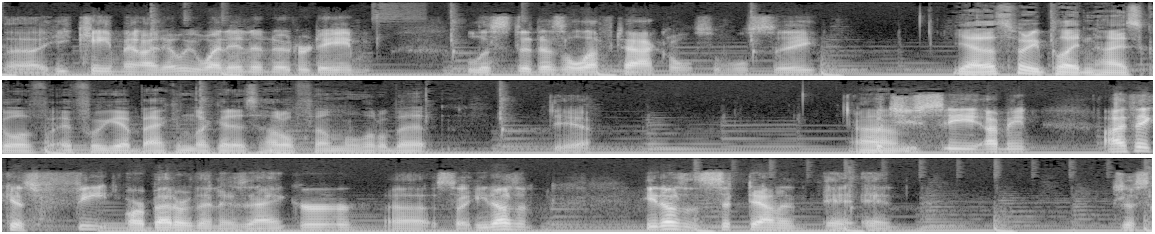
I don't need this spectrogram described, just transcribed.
Uh, he came in. I know he went into Notre Dame listed as a left tackle, so we'll see. Yeah, that's what he played in high school. If, if we go back and look at his Hudl film a little bit. Yeah. Um, but you see, I mean, I think his feet are better than his anchor. Uh, so he doesn't he doesn't sit down and, and, and, just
